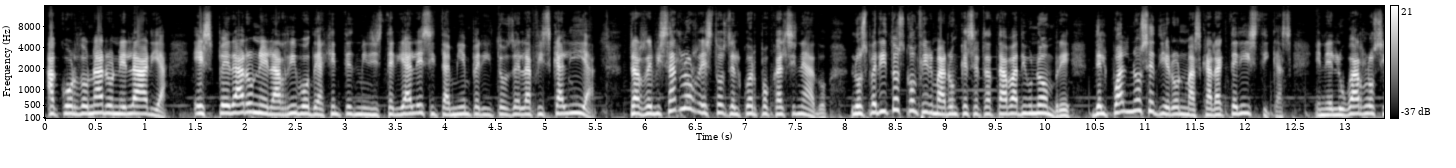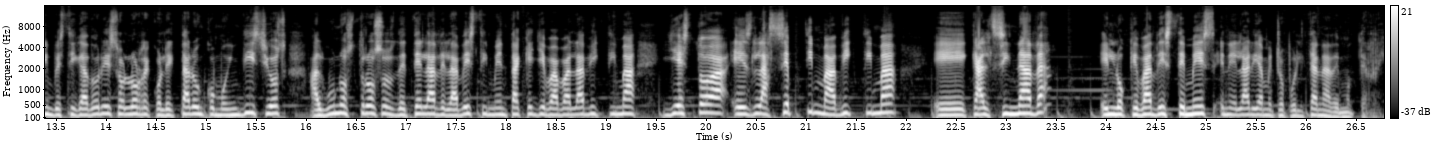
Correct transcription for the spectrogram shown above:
acordonaron el área, esperaron el arribo de agentes ministeriales y también peritos de la Fiscalía. Tras revisar los restos del cuerpo calcinado, los peritos confirmaron que se trataba de un hombre del cual no se dieron más características. En el lugar los investigadores solo recolectaron como indicios algunos trozos de tela de la vestimenta que llevaba la víctima y esto es la séptima víctima eh, calcinada en lo que va de este mes en el área metropolitana de Monterrey.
